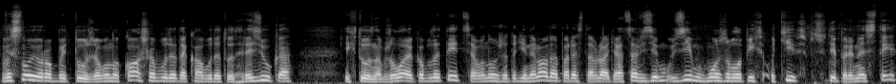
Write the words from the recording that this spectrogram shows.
Весною робить теж, воно каша буде така, буде тут грязюка. І хто знає, бджола як облетиться, воно вже тоді не треба переставляти, а це в зиму, в зиму можна було б їх оті сюди перенести.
